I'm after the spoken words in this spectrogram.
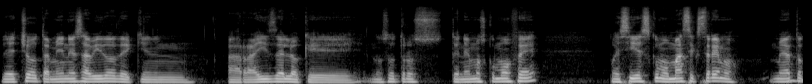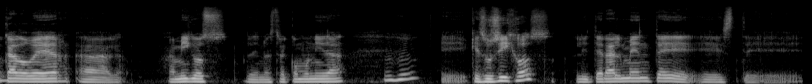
de hecho también he sabido de quien a raíz de lo que nosotros tenemos como fe, pues sí es como más extremo. Me ha tocado ver a amigos de nuestra comunidad Ujú. Eh, que sus hijos literalmente este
